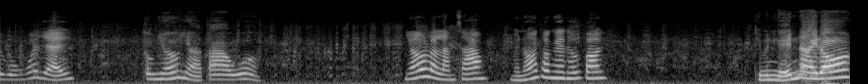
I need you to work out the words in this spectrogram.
Mày buồn quá vậy? Tao nhớ nhà tao quá. Nhớ là làm sao? Mày nói tao nghe thử coi. Thì mình nghĩ đến ai đó.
